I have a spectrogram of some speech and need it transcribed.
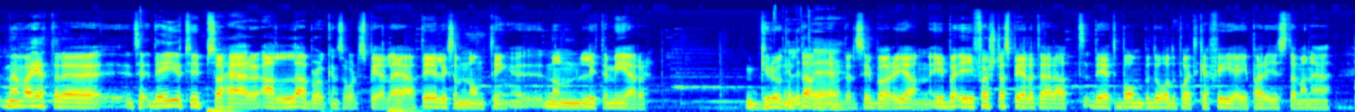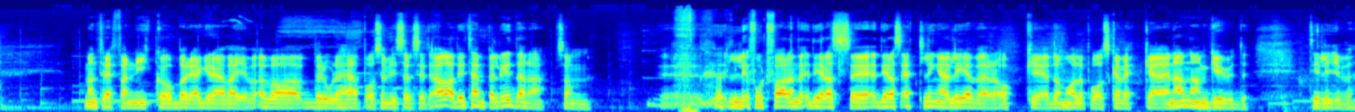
men vad heter det? Det är ju typ så här alla Broken Sword-spel är. Att det är liksom någonting, eh, någon lite mer grundad lite- händelse i början. I, I första spelet är det att det är ett bombdåd på ett café i Paris där man är man träffar Nico och börjar gräva i vad, beror det här på? Och sen visar det sig att ja, det är tempelriddarna som eh, fortfarande, deras, eh, deras ättlingar lever och eh, de håller på att ska väcka en annan gud till liv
